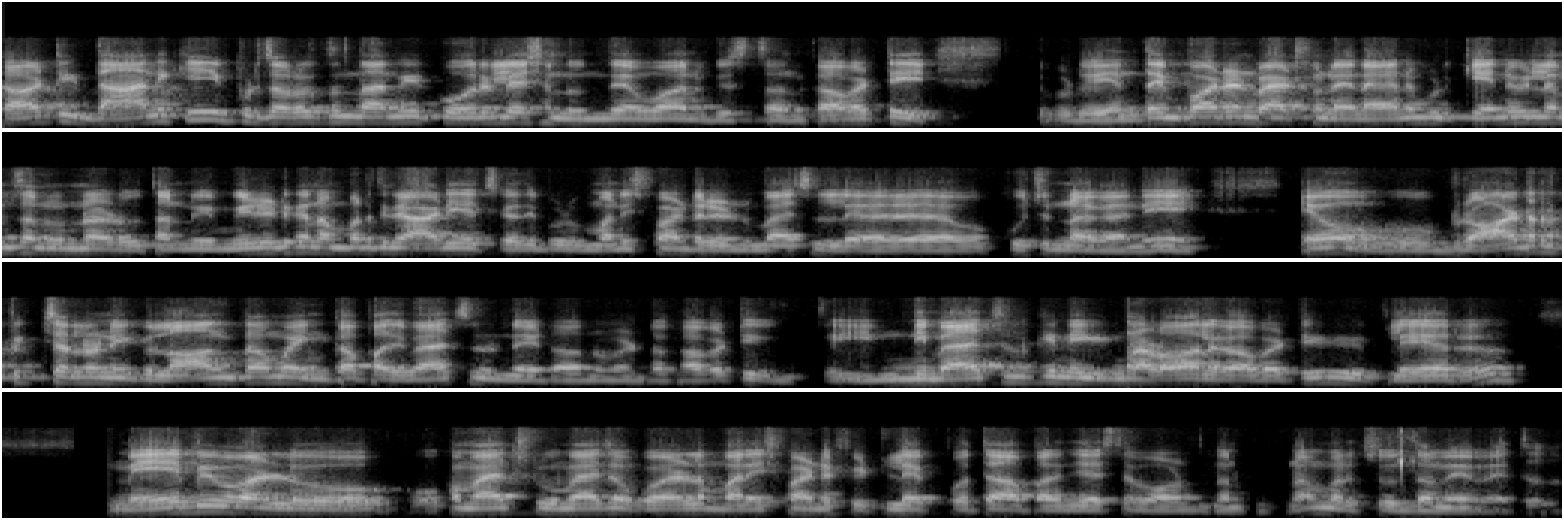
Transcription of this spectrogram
కాబట్టి దానికి ఇప్పుడు జరుగుతున్న దానికి కోరిలేషన్ ఉందేమో అనిపిస్తుంది. కాబట్టి ఇప్పుడు ఎంత ఇంపార్టెంట్ బ్యాట్స్మెన్ అయినా కానీ ఇప్పుడు కేన్ విలియమ్స్ అని ఉన్నాడు. తను ఇమీడియట్గా నంబర్ త్రీ ఆడియచ్చు కదా. ఇప్పుడు మనీష్ పాండే రెండు మ్యాచ్లు కూర్చున్నా గానీ. ఏమో బ్రాడర్ పిక్చర్లో నీకు లాంగ్ టర్మ్ ఇంకా పది మ్యాచ్లు ఉన్నాయి టోర్నమెంట్లో. కాబట్టి ఇన్ని మ్యాచ్లకి నీకు నడవాలి కాబట్టి ప్లేయర్ మేబీ వాళ్ళు ఒక మ్యాచ్ టూ మ్యాచ్ ఒకవేళ మనీష్ పాండే ఫిట్ లేకపోతే ఆ పని చేస్తే బాగుంటుంది అనుకుంటున్నా. మరి చూద్దాం ఏమవుతుందో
